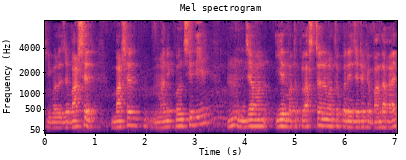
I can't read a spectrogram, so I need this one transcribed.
কি বলে যে বাঁশের বাঁশের মানে কঞ্চি দিয়ে যেমন ইয়ের মতো, প্লাস্টারের মতো করে যেটাকে বাঁধা হয়,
